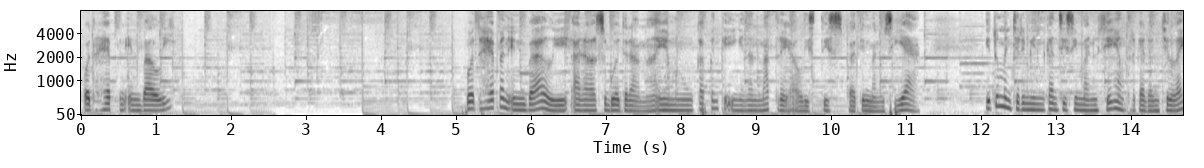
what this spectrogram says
What Happened in Bali What Happened in Bali adalah sebuah drama yang mengungkapkan keinginan materialistis batin manusia. Itu mencerminkan sisi manusia yang terkadang jelek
